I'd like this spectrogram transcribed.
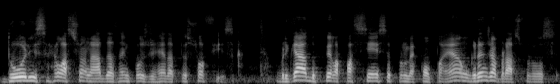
dores relacionadas a imposto de renda da pessoa física. Obrigado pela paciência por me acompanhar. Um grande abraço para você.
